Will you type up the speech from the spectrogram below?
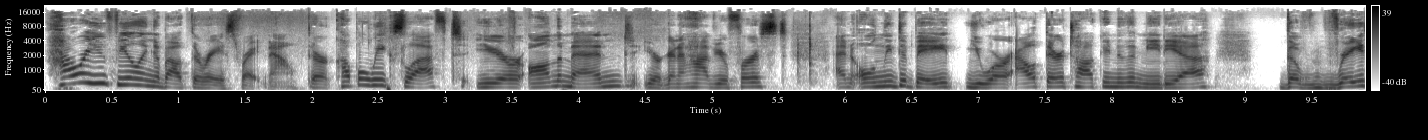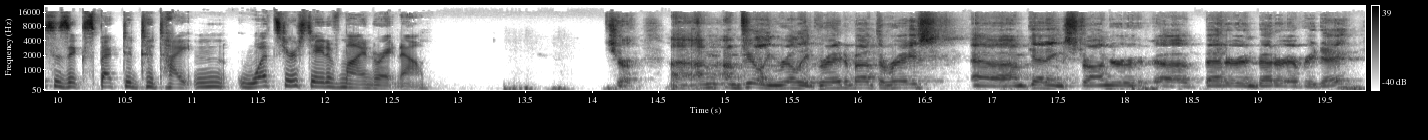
How are you feeling about the race right now? There are a couple weeks left. You're on the mend. You're going to have your first and only debate. You are out there talking to the media. The race is expected to tighten. What's your state of mind right now? Sure. Uh, I'm, I'm feeling really great about the race. Uh, I'm getting stronger, uh, better and better every day.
